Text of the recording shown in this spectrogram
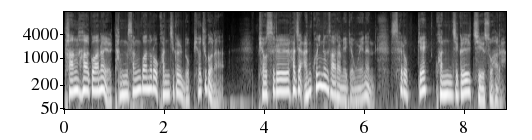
당하관을 당상관으로 관직을 높여주거나 벼슬을 하지 않고 있는 사람의 경우에는 새롭게 관직을 제소하라.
